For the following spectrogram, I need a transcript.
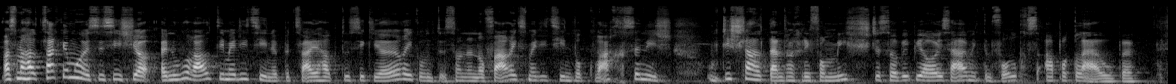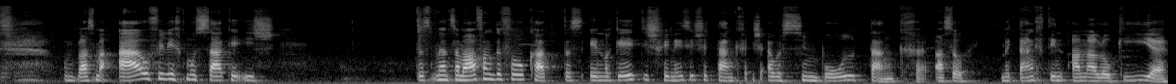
Was man halt sagen muss, es ist ja eine uralte Medizin, etwa zweieinhalbtausendjährig und so eine Erfahrungsmedizin, die gewachsen ist. Und die ist halt einfach ein bisschen vermischt, so wie bei uns auch mit dem Volksaberglauben. Und was man auch vielleicht muss sagen ist, das, wir haben es am Anfang davon gehabt, das energetisch-chinesische Denken ist auch ein Symboldenken. Also man denkt in Analogien.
